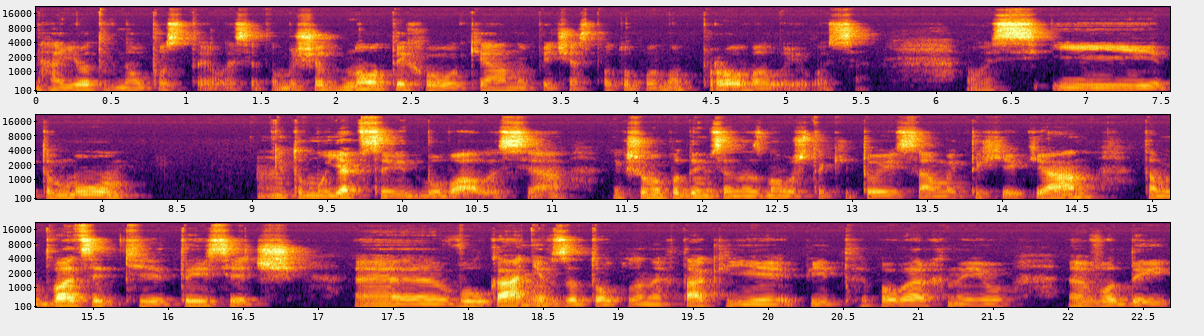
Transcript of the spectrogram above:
гайоти не опустилися, тому що дно Тихого океану під час потопу воно провалилося. Ось і тому, тому як це відбувалося? Якщо ми подивимося на знову ж таки той самий Тихий океан, там 20 тисяч е, вулканів затоплених, так, є під поверхнею е, води.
